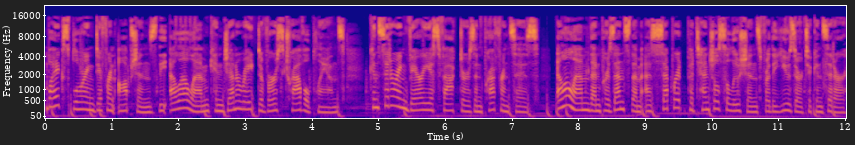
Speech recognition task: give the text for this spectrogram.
By exploring different options, the LLM can generate diverse travel plans, considering various factors and preferences. LLM then presents them as separate potential solutions for the user to consider.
